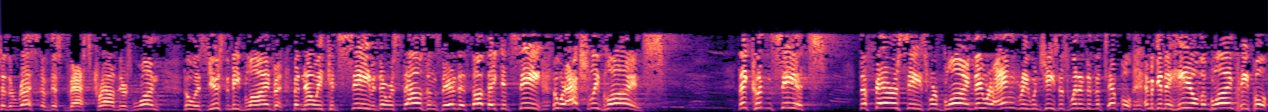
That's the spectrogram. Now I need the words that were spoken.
to the rest of this vast crowd. There's one who was used to be blind, but, but now he could see. But there was thousands there that thought they could see who were actually blind. They couldn't see it. The Pharisees were blind. They were angry when Jesus went into the temple and began to heal the blind people.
